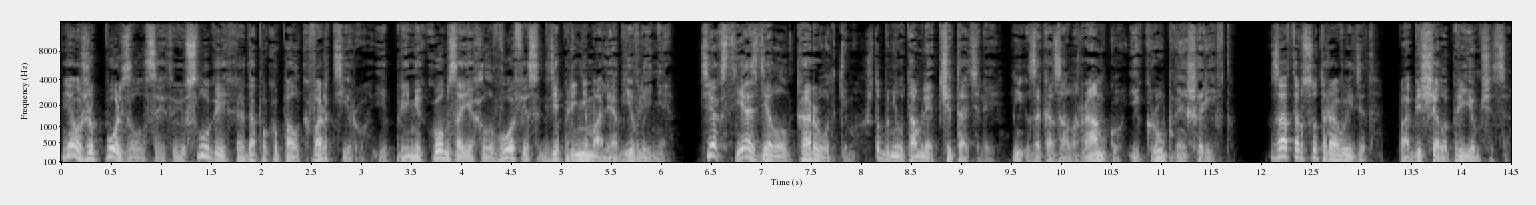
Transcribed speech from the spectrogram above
Я уже пользовался этой услугой, когда покупал квартиру и прямиком заехал в офис, где принимали объявление. Текст я сделал коротким, чтобы не утомлять читателей, и заказал рамку и крупный шрифт. «Завтра с утра выйдет», — пообещала приемщица.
